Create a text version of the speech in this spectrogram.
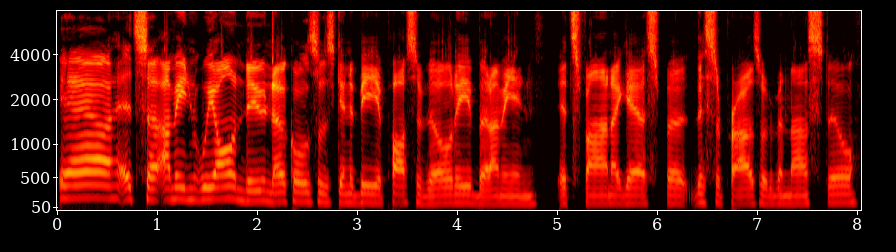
Yeah, it's uh, I mean, we all knew Knuckles was going to be a possibility, but I mean, it's fine, I guess, but this surprise would have been nice still.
